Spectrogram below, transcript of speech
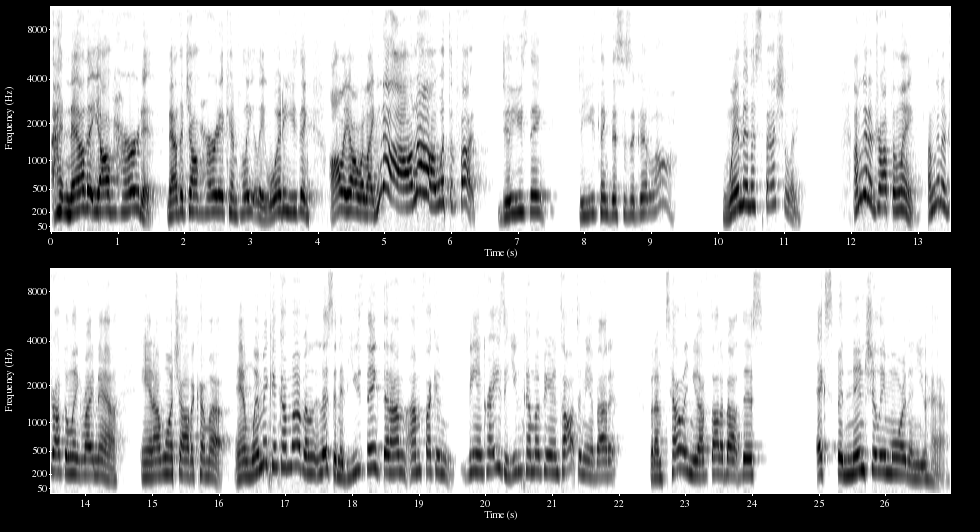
I, now that y'all have heard it, now that y'all have heard it completely, what do you think? All of y'all were like, no, no, what the fuck? Do you think, do you think this is a good law? Women especially. I'm gonna drop the link. I'm gonna drop the link right now, and I want y'all to come up. And women can come up and listen. If you think that I'm I'm fucking being crazy, you can come up here and talk to me about it. But I'm telling you, I've thought about this exponentially more than you have.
